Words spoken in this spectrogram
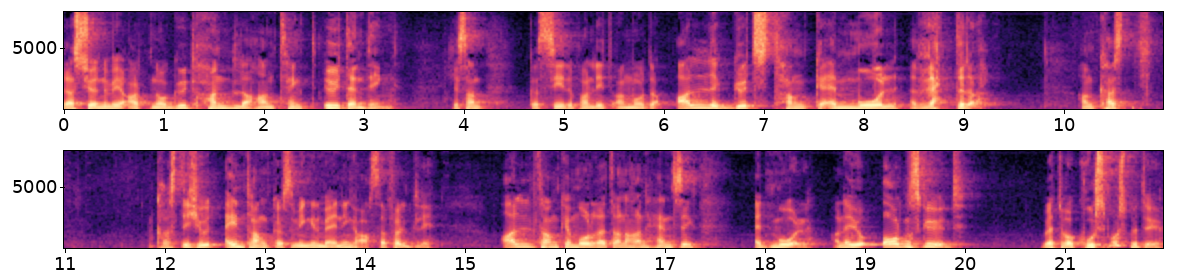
Der skjønner vi at når Gud handler, har han tenkt ut en ting. Ikke sant? Jeg skal si det på en litt annen måte. Alle Guds tanker er målrettede. Han kaster, kaster ikke ut én tanke som ingen mening har, selvfølgelig. Alle tanker er målrettet. Han har en hensikt, et mål. Han er jo ordensgud. Vet du hva kosmos betyr?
